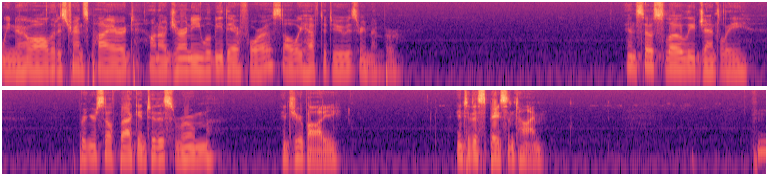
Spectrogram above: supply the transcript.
We know all that has transpired on our journey will be there for us. All we have to do is remember. And so, slowly, gently, bring yourself back into this room, into your body, into this space and time. Hmm.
